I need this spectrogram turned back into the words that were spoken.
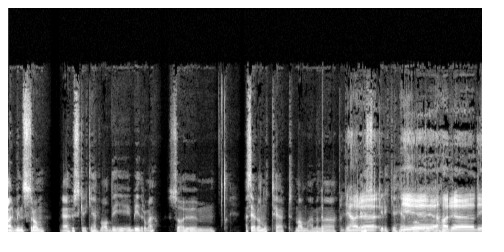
Armin Strom, jeg husker ikke helt hva de bidro med, så um, Jeg ser du har notert navnet her, men eh, De har, jeg husker ikke helt de, hva de har eh, De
